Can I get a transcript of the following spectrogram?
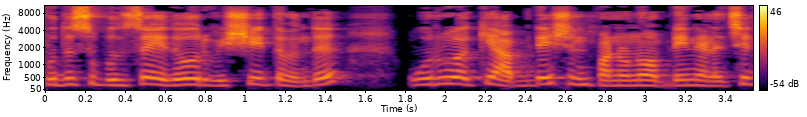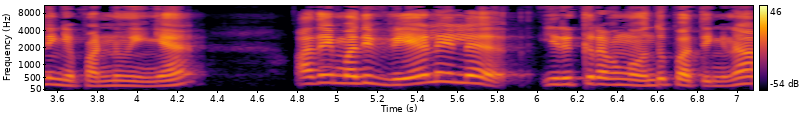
புதுசு புதுசாக ஏதோ ஒரு விஷயத்தை வந்து உருவாக்கி அப்டேஷன் பண்ணணும் அப்படின்னு நினச்சி நீங்கள் பண்ணுவீங்க. அதே மாதிரி வேலையில் இருக்கிறவங்க வந்து பார்த்திங்கன்னா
